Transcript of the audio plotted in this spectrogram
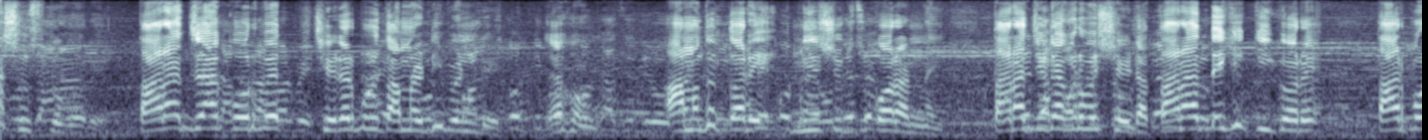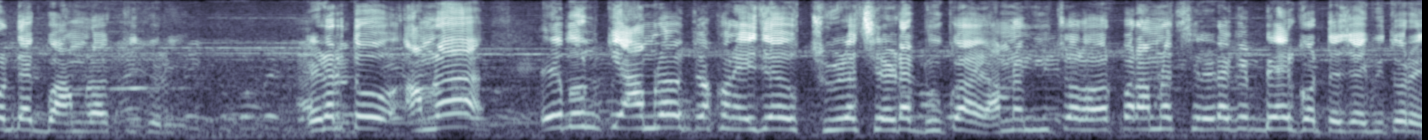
আশ্বস্ত করে? তারা যা করবে সেটার উপরে তো আমরা ডিপেন্ডেন্ট এখন আমাদের তো আর নিজস্ব কিছু করার নাই। তারা যেটা করবে সেটা। তারা দেখি কি করে তারপর দেখব আমরা কি করি। এটার তো আমরা এবং কি আমরা যখন এই যে ছুরিটা ছেলেটা ঢুকায় আমরা মিউচুয়াল হওয়ার পর আমরা ছেলেটাকে বের করতে যাই ভিতরে।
